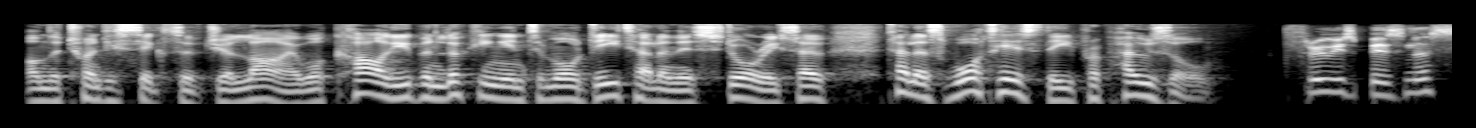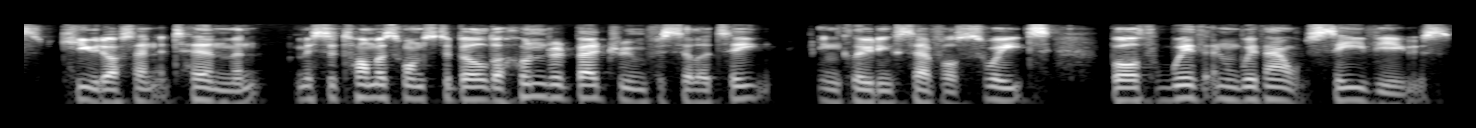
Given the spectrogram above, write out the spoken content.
on the 26th of July. Well, Carl, you've been looking into more detail in this story, so tell us what is the proposal? Through his business, Kudos Entertainment, Mr. Thomas wants to build a 100 bedroom facility, including several suites, both with and without sea views.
